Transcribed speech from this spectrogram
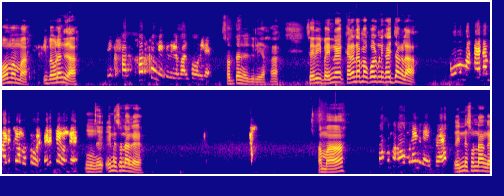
ஓமாம்மா இப்போ விளங்குதா? சத்தம் கேட்கலையா ஆ சரி இப்போ என்ன கனடாமா கால் பண்ணி கழிச்சாங்களா ம் என்ன சொன்னாங்க? அம்மா? என்ன சொன்னாங்க?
